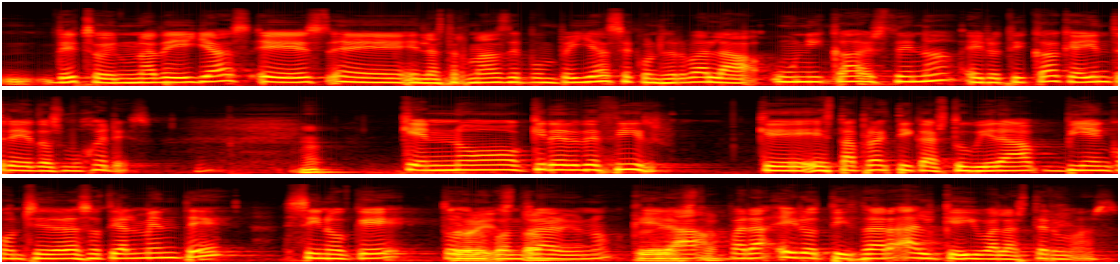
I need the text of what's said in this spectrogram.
de hecho, en una de ellas es, eh, en las termas de Pompeya se conserva la única escena erótica que hay entre dos mujeres. Que no quiere decir que esta práctica estuviera bien considerada socialmente, sino que todo lo está. contrario, ¿no? Que era está. para erotizar al que iba a las termas. Es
